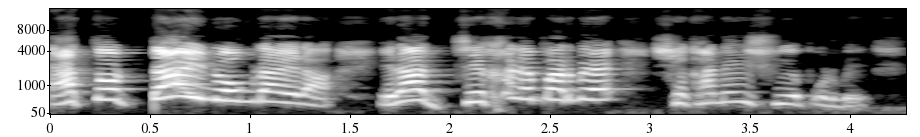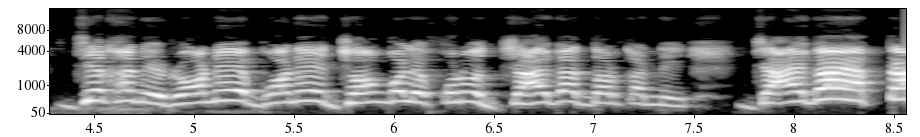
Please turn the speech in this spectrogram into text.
এতটাই নোংরা এরা। এরা যেখানে পারবে সেখানেই শুয়ে পড়বে। যেখানে রনে বনে, জঙ্গলে কোনো জায়গার দরকার নেই। জায়গা একটা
